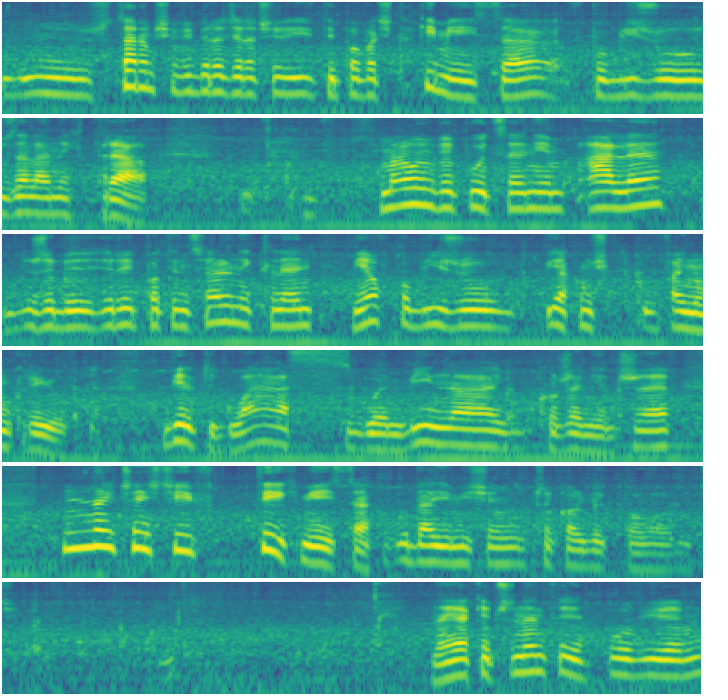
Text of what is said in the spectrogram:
Mm, Staram się wybierać raczej typować takie miejsca w pobliżu zalanych traw. Z małym wypłyceniem, ale żeby potencjalny kleń miał w pobliżu jakąś fajną kryjówkę. Wielki głaz, głębina, korzenie drzew. Najczęściej w tych miejscach udaje mi się cokolwiek połowić. Na jakie przynęty łowiłem?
